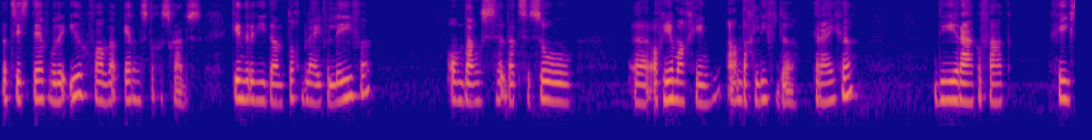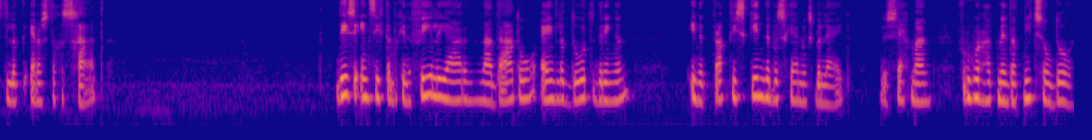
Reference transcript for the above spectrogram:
dat ze sterven worden in ieder geval wel ernstige schade. Kinderen die dan toch blijven leven, ondanks dat ze zo uh, of helemaal geen aandacht, liefde krijgen, die raken vaak geestelijk ernstige schade. Deze inzichten beginnen vele jaren na dato eindelijk door te dringen in het praktisch kinderbeschermingsbeleid. Dus zeg maar, vroeger had men dat niet zo door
